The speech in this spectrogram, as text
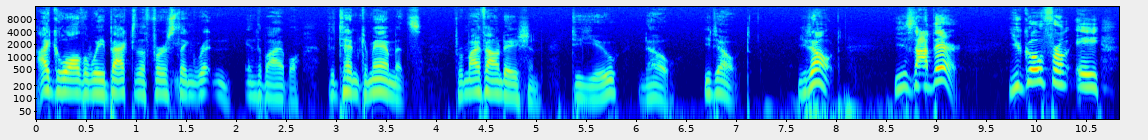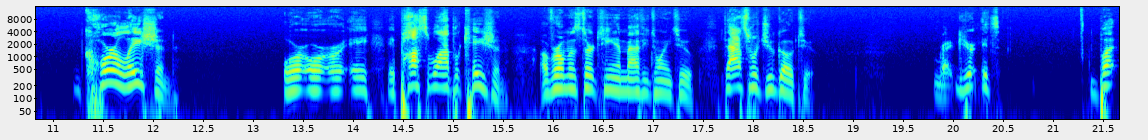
I go all the way back to the first thing written in the Bible, the Ten Commandments, for my foundation. Do you? No, you don't. You don't. It's not there. You go from a correlation or, or, or a, a possible application of Romans 13 and Matthew 22. That's what you go to. Right. You're it's but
